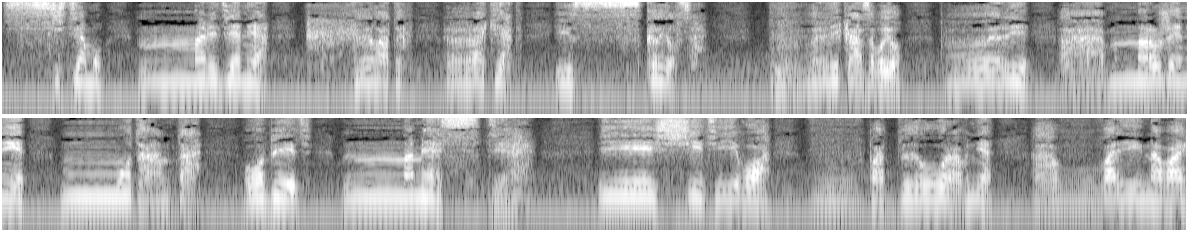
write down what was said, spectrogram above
систему наведения крылатых ракет и скрылся. Приказываю при обнаружении мутанта убить на месте. Ищите его в подуровне аварийного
